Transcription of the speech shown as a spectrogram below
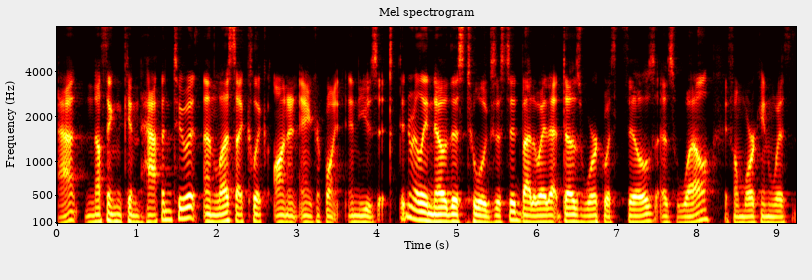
at. Nothing can happen to it unless I click on an anchor point and use it. Didn't really know this tool existed. By the way, that does work with fills as well. If I'm working with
